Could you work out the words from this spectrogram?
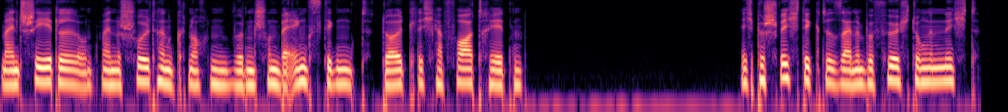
Mein Schädel und meine Schulternknochen würden schon beängstigend deutlich hervortreten. Ich beschwichtigte seine Befürchtungen nicht,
